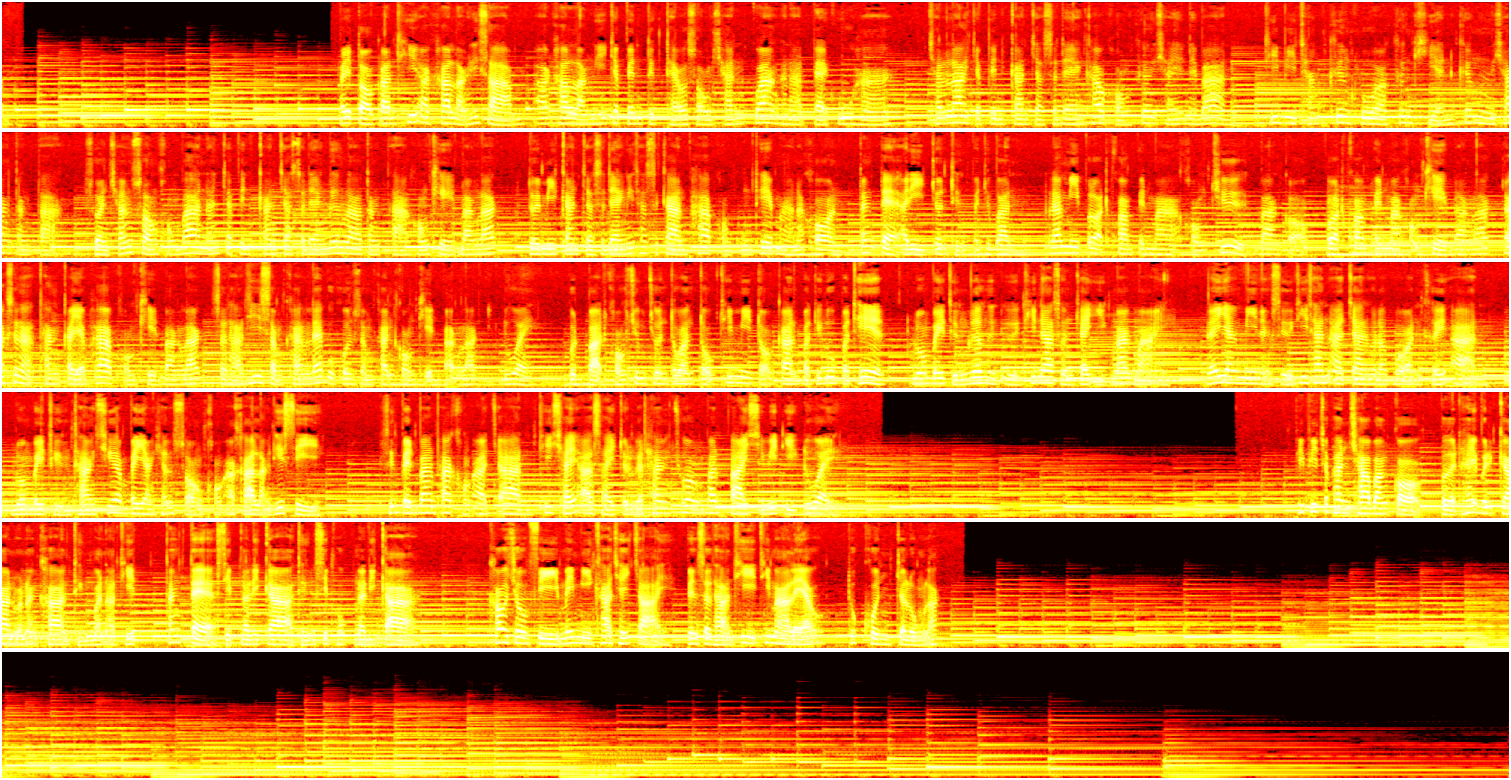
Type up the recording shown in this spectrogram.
ไปต่อกันที่อาคารหลังที่ 3 อาคารหลังนี้จะเป็นตึกแถว 2 ชั้นกว้างขนาด 8 คูหา ชั้นล่างจะเป็นการจัดแสดงข้าวของเครื่องใช้ในบ้าน ที่มีทั้งเครื่องครัว เครื่องเขียน เครื่องมือช่างต่างๆ ส่วนชั้น 2 ของบ้านนั้นจะเป็นการจัดแสดงเรื่องราวต่างๆ ของเขตบางรัก โดยมีการจัดแสดงนิทรรศการภาพของกรุงเทพมหานคร ตั้งแต่อดีตจนถึงปัจจุบัน และมีประวัติความเป็นมาของชื่อบางกอกประวัติความเป็นมาของเขตบางรัก ลักษณะทางกายภาพของเขตบางรัก สถานที่สำคัญและบุคคลสำคัญของเขตบางรักอีกด้วย บทบาทของชุมชนตะวันตกที่มีต่อการปฏิรูปประเทศ รวมไปถึงเรื่องอื่น ๆ ที่น่าสนใจอีกมากมาย และยังมีหนังสือที่ท่านอาจารย์วรพรเคยอ่าน รวมไปถึงทางเชื่อมไปยังชั้น2ของอาคารหลังที่ 4 ซึ่งเป็นบ้านพักของอาจารย์ที่ใช้อาศัยจนกระทั่งช่วงบ้านปลายชีวิตอีกด้วย พิพิธภัณฑ์ชาวบางกอกเปิดให้บริการวันอังคารถึงวันอาทิตย์ ตั้งแต่ 10นาฬิกาถึง 16นาฬิกา เข้าชมฟรีไม่มีค่าใช้จ่าย เป็นสถานที่ที่มาแล้ว ทุกคนจะหลงรัก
